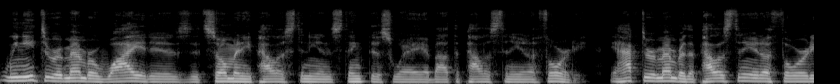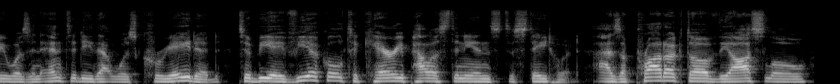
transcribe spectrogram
We need to remember why it is that so many Palestinians think this way about the Palestinian Authority. You have to remember the Palestinian Authority was an entity that was created to be a vehicle to carry Palestinians to statehood. As a product of the Oslo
